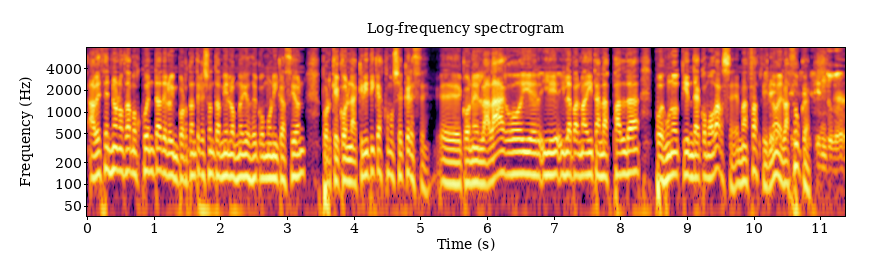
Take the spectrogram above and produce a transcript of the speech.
a veces no nos damos cuenta de lo importante que son también los medios de comunicación, porque con la crítica es como se crece. Eh, con el halago y, el- y- y la palmadita en la espalda, pues uno tiende a acomodarse, es más fácil, ¿no? El azúcar. Sin duda,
